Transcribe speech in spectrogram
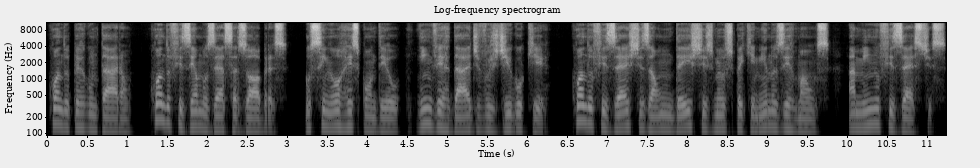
quando perguntaram, quando fizemos essas obras, o Senhor respondeu: Em verdade vos digo que, quando fizestes a um destes meus pequeninos irmãos, a mim o fizestes.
